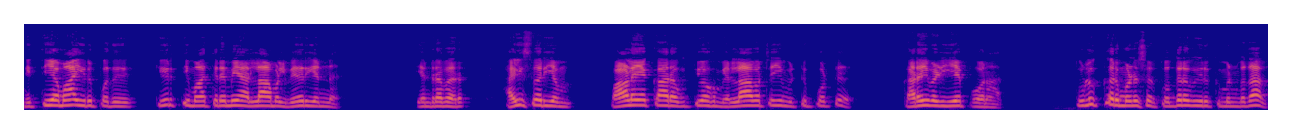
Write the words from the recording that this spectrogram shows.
நித்தியமாய் இருப்பது கீர்த்தி மாத்திரமே அல்லாமல் வேறு என்ன? என்றவர் ஐஸ்வர்யம் பாளையக்கார உத்தியோகம் எல்லாவற்றையும் விட்டு போட்டு கரை வழியே போனார். துளுக்கர் மனுஷர் தொந்தரவு இருக்கும் என்பதால்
